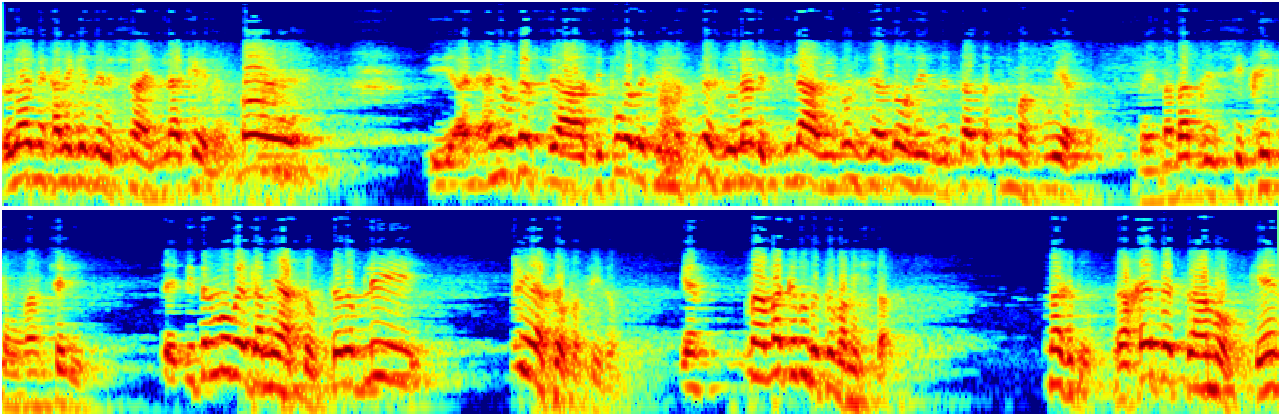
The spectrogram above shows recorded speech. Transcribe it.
אולי נחלק את זה לשניים, להקל. בואו, אני רוצה שהסיפור הזה של מסמיך גאולה לתפילה, במקום שזה יעזור זה קצת אפילו מפריע פה, במבט שטחי כמובן שלי. תתעלמו רגע מהסוף, בסדר? בלי, בלי הסוף אפילו, כן? מה, מה כתוב בסוף המשפט? מה כתוב? והחפץ העמוק, כן?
